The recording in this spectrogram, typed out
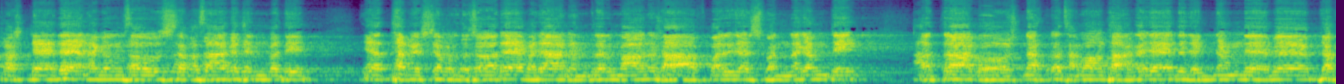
त्वष्टेदेन गुंसौ श्रवसागजिन्वति यद्धविश्वमृदुशो देवजानन्तर्मानुषाः पर्यश्वन्नयन्ति अत्रापोष्णः प्रथमो भागयेति जज्ञम् देवेभ्यः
